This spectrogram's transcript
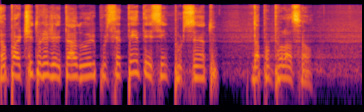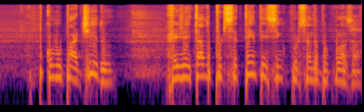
é o partido rejeitado hoje por 75% da população. Como partido, rejeitado por 75% da população.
